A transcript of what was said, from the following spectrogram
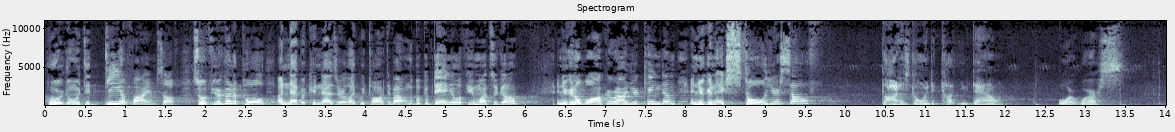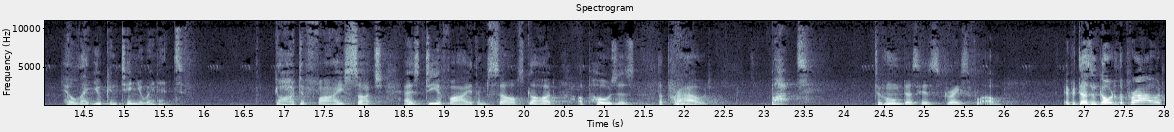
who are going to deify himself. So if you're going to pull a Nebuchadnezzar, like we talked about in the book of Daniel a few months ago, and you're going to walk around your kingdom and you're going to extol yourself, God is going to cut you down. Or worse, He'll let you continue in it. God defies such as deify themselves. God opposes the proud. But to whom does His grace flow? If it doesn't go to the proud,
